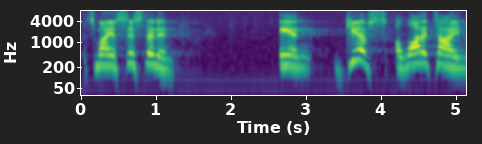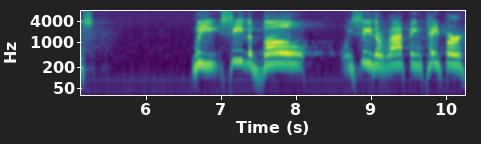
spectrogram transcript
It's my assistant, and, and gifts, a lot of times, we see the bow, we see the wrapping paper,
